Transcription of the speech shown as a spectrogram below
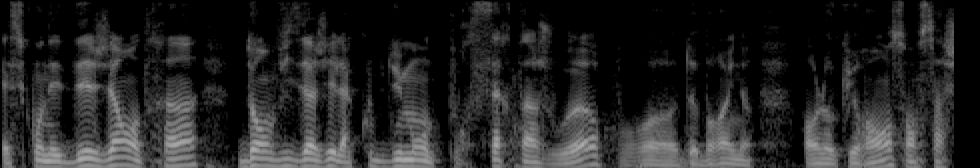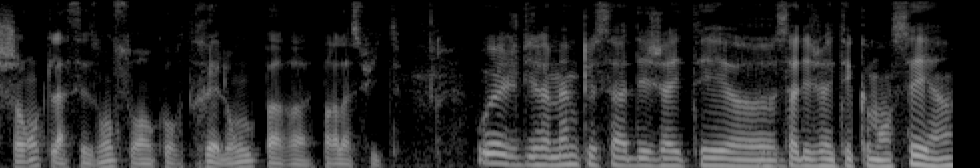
Est-ce qu'on est déjà en train d'envisager la Coupe du Monde pour certains joueurs, pour De Bruyne en l'occurrence, en sachant que la saison sera encore très longue par, par la suite? Oui, je dirais même que ça a déjà été, euh, ça a déjà été commencé. Hein.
